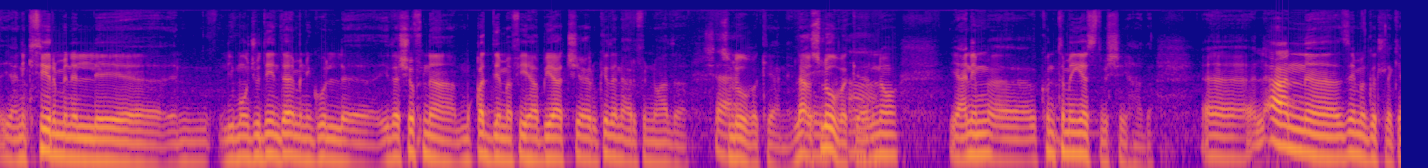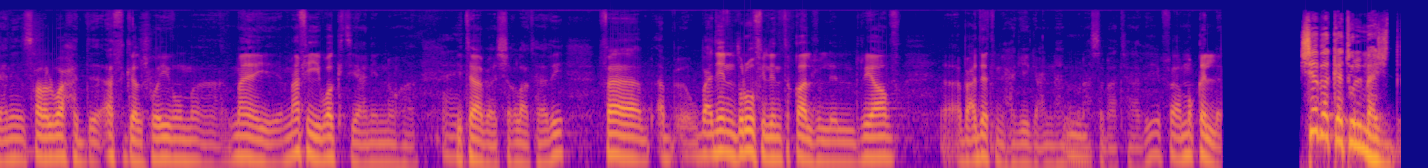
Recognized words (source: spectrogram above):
يعني كثير من اللي اللي موجودين دائما يقول آه، إذا شفنا مقدمة فيها ابيات شعر وكذا نعرف إنه هذا شعر. أسلوبك يعني لا إيه، أسلوبك آه. إنه يعني كنت تميزت بالشيء هذا آه الآن زي ما قلت لك يعني صار الواحد أثقل شوي وما ما ما في وقت يعني إنه إيه. يتابع الشغلات هذه ف وبعدين ظروفي الانتقال في الرياض أبعدتني حقيقة عن المناسبات هذه فمقلة شبكة المجد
